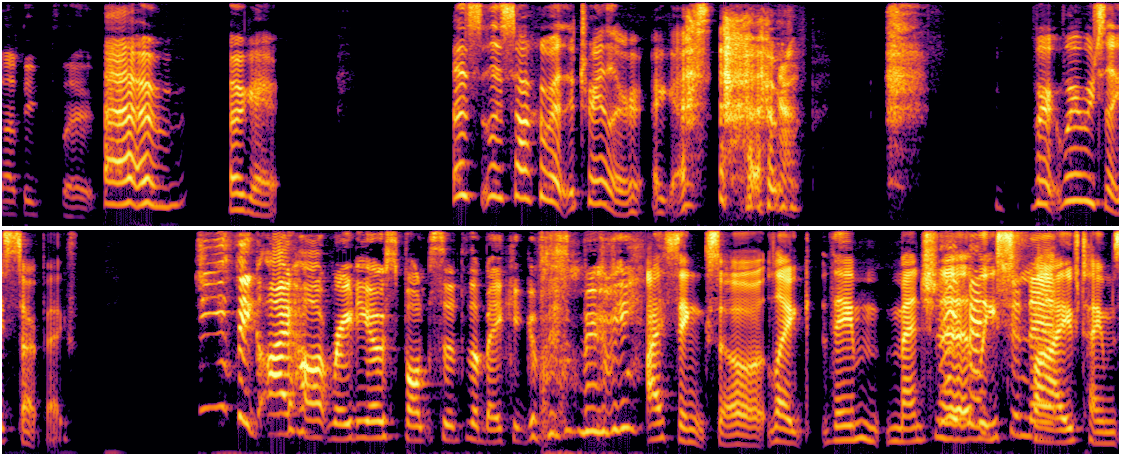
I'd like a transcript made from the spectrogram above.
I think so. Um. Okay. Let's let's talk about the trailer. I guess. Um, Yeah. Where where would you like to start, Bex? Do you think iHeartRadio sponsored the making of this movie? I think so. Like they mention They it at least it. five times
